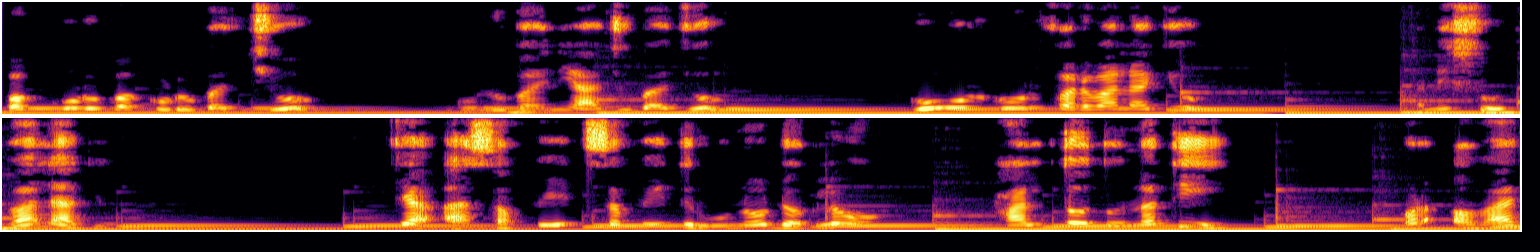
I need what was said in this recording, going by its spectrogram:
બકુડું બકુડું બચ્ચું, ગોલુભાઈની આજુબાજુ ગોળ ગોળ ફરવા લાગ્યું અને શોધવા લાગ્યું. કે આ સફેદ સફેદ રૂનો ઢગલો હાલતો તો નથી, પણ અવાજ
